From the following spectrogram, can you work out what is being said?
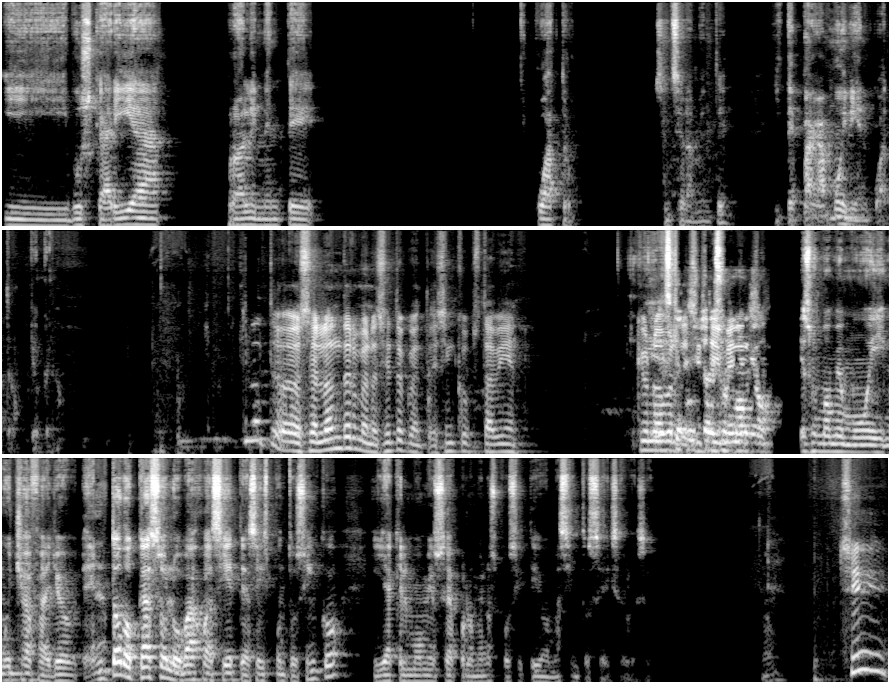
y buscaría probablemente 4, sinceramente. Y te paga muy bien 4, yo creo. o sea, el under menos 145 está bien. Que un over es, es, un momio, es un momio muy, muy chafa. Yo, en todo caso, lo bajo a 7, a 6.5 y ya que el momio sea por lo menos positivo, más 106, algo así. Sí.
